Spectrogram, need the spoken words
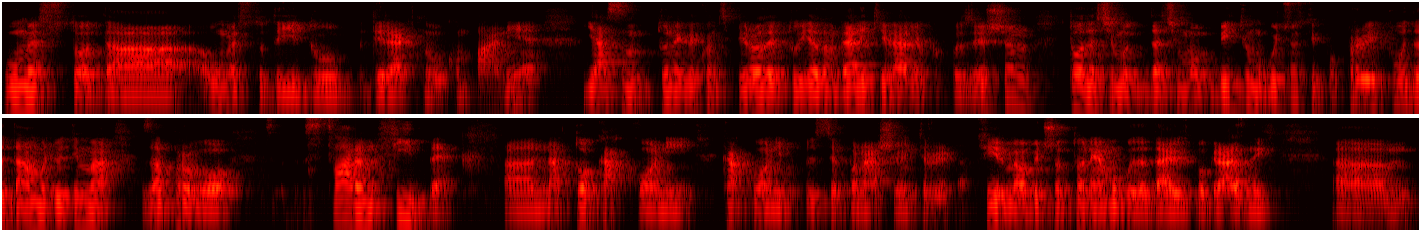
umesto da, umesto da idu direktno u kompanije. Ja sam tu negde koncipirao da je tu jedan veliki value proposition, to da ćemo, da ćemo biti u mogućnosti po prvi put da damo ljudima zapravo stvaran feedback na to kako oni, kako oni se ponašaju u intervjuima. Firme obično to ne mogu da daju zbog raznih um,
